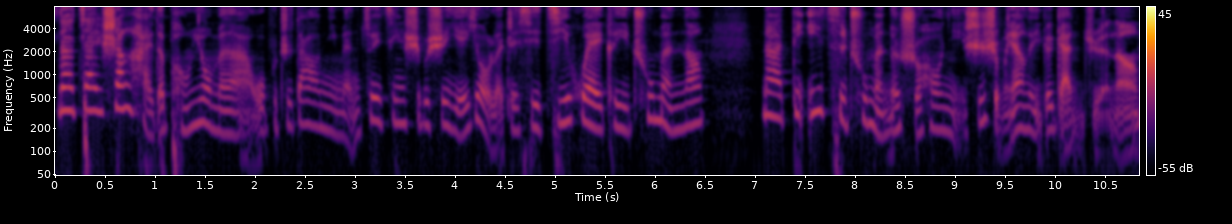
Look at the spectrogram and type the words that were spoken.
那在上海的朋友们啊，我不知道你们最近是不是也有了这些机会可以出门呢？那第一次出门的时候，你是什么样的一个感觉呢？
